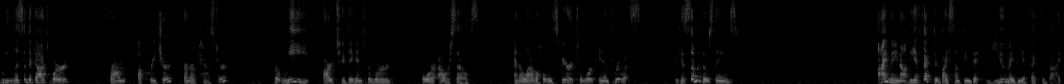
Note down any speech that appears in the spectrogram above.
we listen to God's word from a preacher, from our pastor, but we are to dig into the word for ourselves and allow the Holy Spirit to work in and through us because some of those things I may not be affected by something that you may be affected by.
